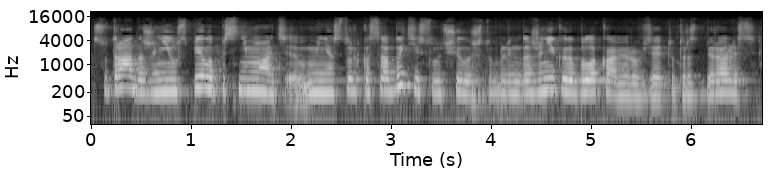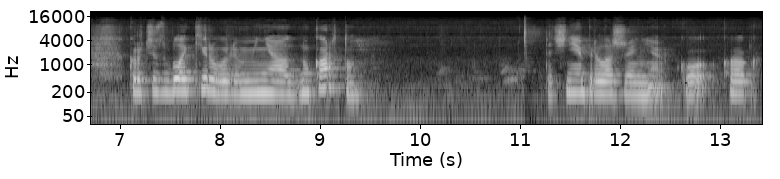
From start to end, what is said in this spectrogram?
С утра даже не успела поснимать. У меня столько событий случилось, что, блин, даже некогда было камеру взять. Тут разбирались. Короче, заблокировали у меня одну карту. Точнее, приложение. Как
